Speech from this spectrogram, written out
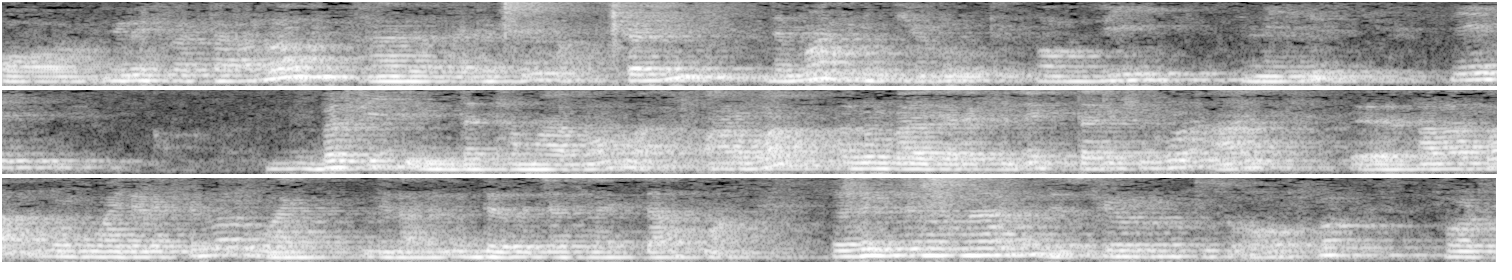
or unit vector አለው radial direction ማለት ስለዚህ the በፊት እንደተማርነው አርባ along y direction x direction ሆነ i ሰላሳ along y direction ሆነ y እንላለን። እንደዛ just like that ማለት ስለዚህ ምንድን ነው የምናደርገው? the square root of forty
